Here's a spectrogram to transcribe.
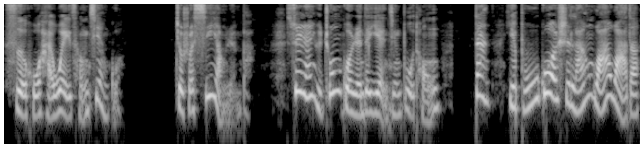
似乎还未曾见过。就说西洋人吧。虽然与中国人的眼睛不同，但也不过是蓝娃娃的、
